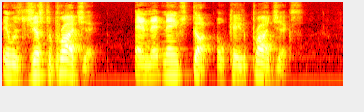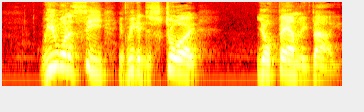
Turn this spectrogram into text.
It was just a project. And that name stuck, okay, the projects. We want to see if we can destroy your family value,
